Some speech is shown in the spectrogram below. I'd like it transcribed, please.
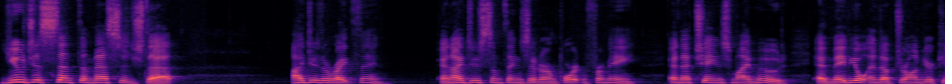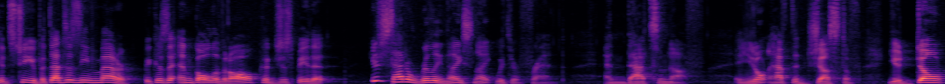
you just sent the message that I do the right thing and I do some things that are important for me. And that changed my mood. And maybe you'll end up drawing your kids to you, but that doesn't even matter because the end goal of it all could just be that you just had a really nice night with your friend. And that's enough. And you don't have to justify, you don't,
